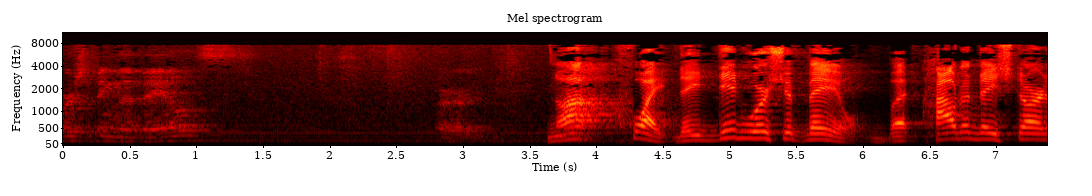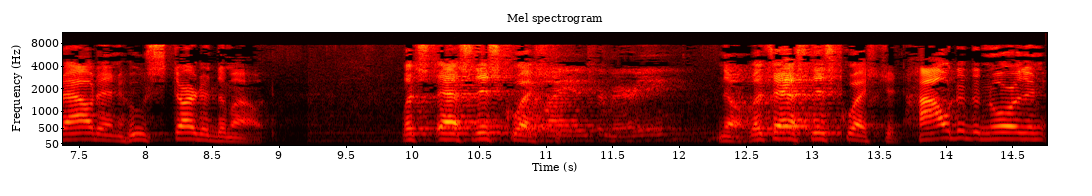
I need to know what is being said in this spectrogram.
worshiping the Baals? Or Not quite. They did worship Baal, but how did they start out and who started them out? Let's ask this question. by intermarrying? No, let's ask this question. How did the northern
